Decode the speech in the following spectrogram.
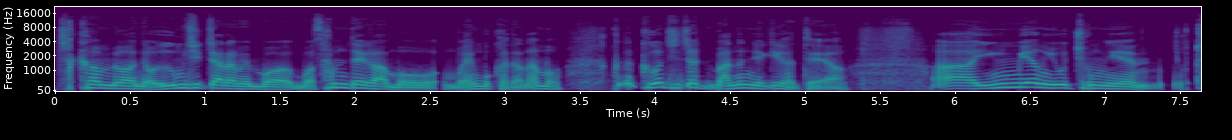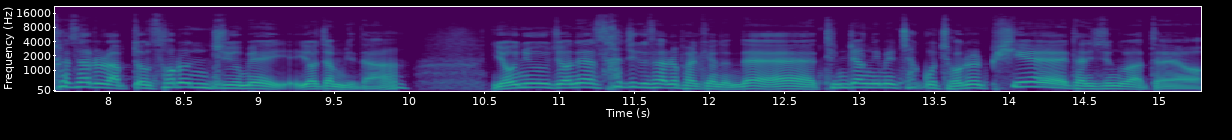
착하면 하면 음식 잘하면 뭐, 뭐 3대가 뭐, 뭐 행복하다나 뭐. 근데 그건 진짜 맞는 얘기 같아요. 아, 익명 요청님. 퇴사를 앞둔 서른 즈음의 여자입니다. 연휴 전에 사직 의사를 밝혔는데 팀장님이 자꾸 저를 피해 다니시는 것 같아요.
